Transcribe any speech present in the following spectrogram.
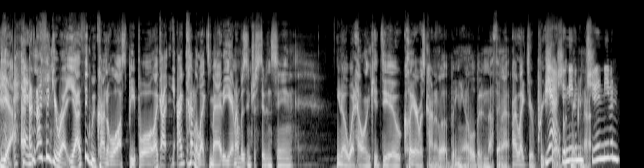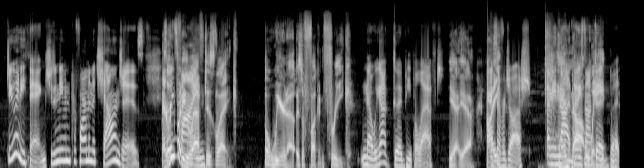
Yeah, And- and, I think you're right. Yeah, I think we've kind of lost people. Like I, I kind of liked Maddie, and I was interested in seeing, you know, what Helen could do. Claire was kind of a, you know, a little bit of nothing. I, I liked her pre-show. yeah, she didn't even not. she didn't even do anything. She didn't even perform in the challenges. so Everybody left is like a weirdo, is a fucking freak. No, we got good people left, Yeah, yeah. except I for Josh. I mean, not that he's not wait. good, but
